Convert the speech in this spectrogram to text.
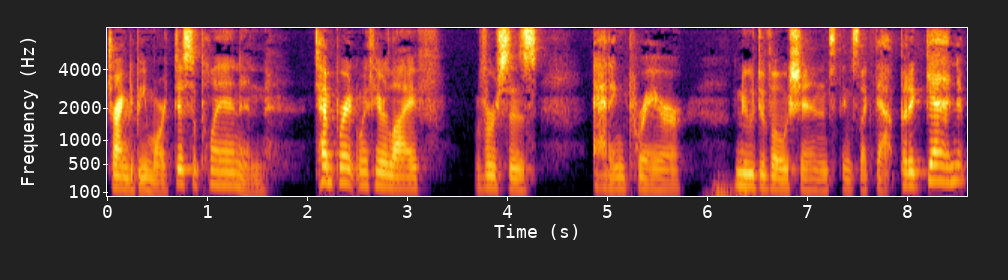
trying to be more disciplined and temperate with your life versus adding prayer, new devotions, things like that. But again,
